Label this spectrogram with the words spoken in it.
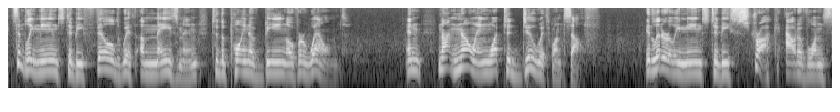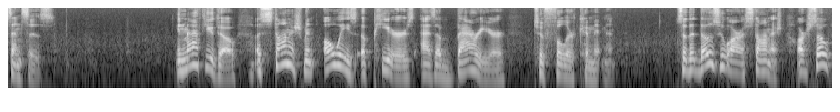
It simply means to be filled with amazement to the point of being overwhelmed and not knowing what to do with oneself. It literally means to be struck out of one's senses. In Matthew, though, astonishment always appears as a barrier to fuller commitment. So that those who are astonished are so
